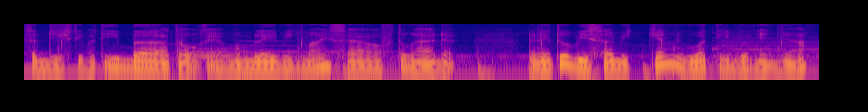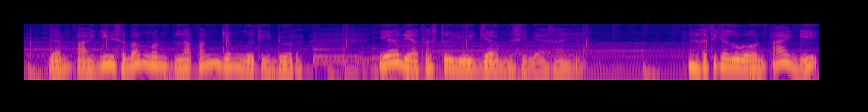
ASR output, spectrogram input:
sedih tiba-tiba atau kayak memblaming myself tuh nggak ada. Dan itu bisa bikin gue tidur nyenyak dan pagi bisa bangun 8 jam gue tidur ya di atas 7 jam sih biasanya. Nah ketika gue bangun pagi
